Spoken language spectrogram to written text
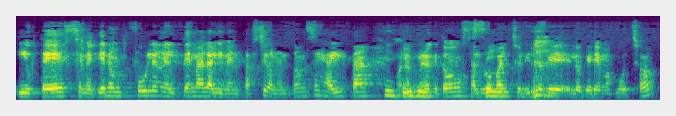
y ustedes se metieron full en el tema de la alimentación. Entonces ahí están, bueno, primero que todo un saludo para el Cholito que lo queremos mucho.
